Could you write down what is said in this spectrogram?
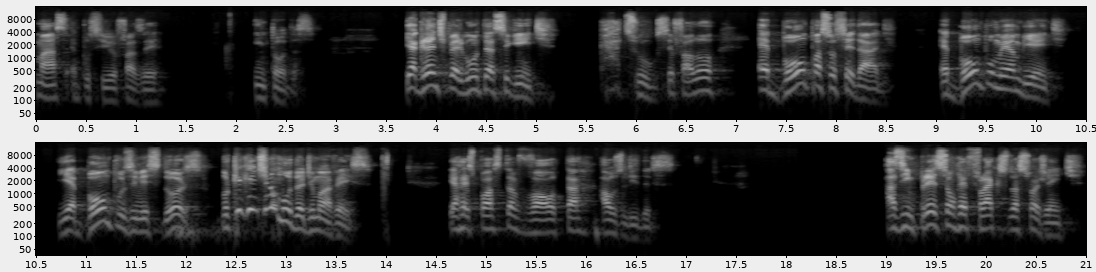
Mas é possível fazer em todas. E a grande pergunta é a seguinte: Katsugo, você falou, é bom para a sociedade, é bom para o meio ambiente e é bom para os investidores, por que, que a gente não muda de uma vez? E a resposta volta aos líderes. As empresas são reflexo da sua gente.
